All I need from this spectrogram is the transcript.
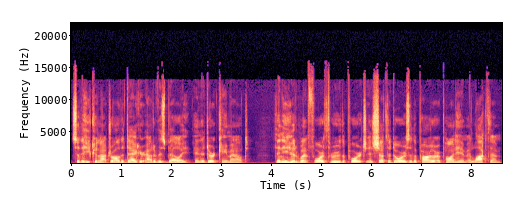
so that he could not draw the dagger out of his belly, and the dirt came out. Then Ehud went forth through the porch, and shut the doors of the parlor upon him, and locked them.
